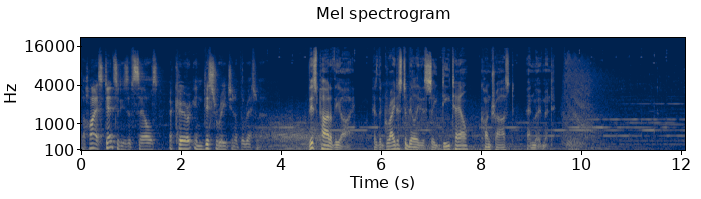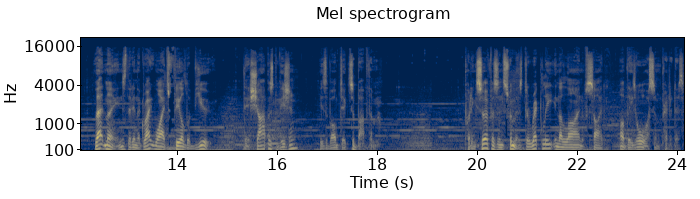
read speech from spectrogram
the highest densities of cells occur in this region of the retina. This part of the eye has the greatest ability to see detail, contrast, and movement. That means that in the great white's field of view, their sharpest vision is of objects above them, putting surfers and swimmers directly in the line of sight of these awesome predators.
